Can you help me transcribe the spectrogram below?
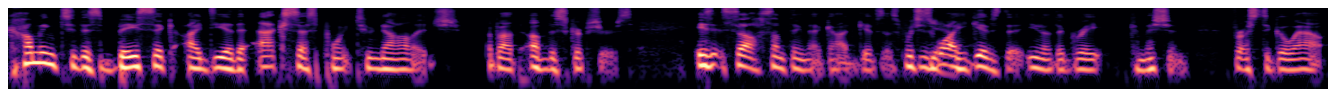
coming to this basic idea, the access point to knowledge about of the scriptures is itself something that God gives us, which is Yeah. why he gives the, you know, the great commission for us to go out.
